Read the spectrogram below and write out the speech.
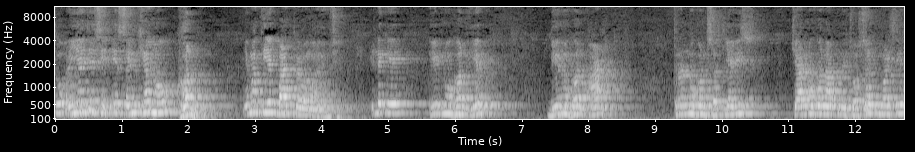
તો અહીંયા જે છે એ સંખ્યાનો ઘન. એમાંથી એક બાદ કરવામાં આવ્યો છે. એટલે કે એકનો ઘન એક, બેનો ઘન આઠ, ત્રણનો ઘન સત્યાવીસ, ચારનો ઘન આપણને ચોસઠ મળશે,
